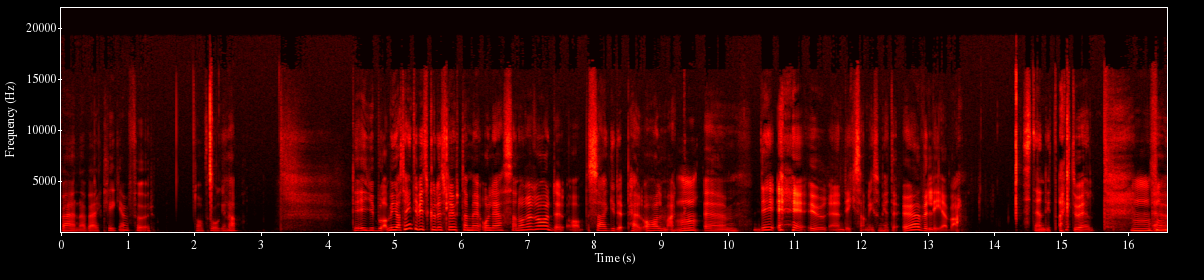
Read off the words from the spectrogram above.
värnar verkligen för de frågorna. Det är ju bra. Men jag tänkte vi skulle sluta med att läsa några rader av sagde Per Ahlmark. Ehm, Det är ur en diktsamling som heter Överleva. Ständigt aktuellt. Ehm,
